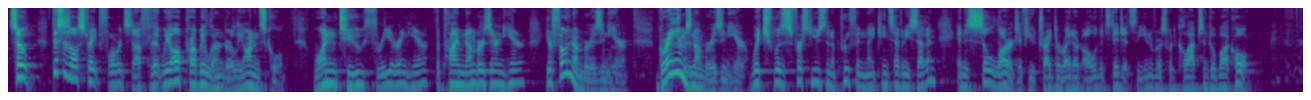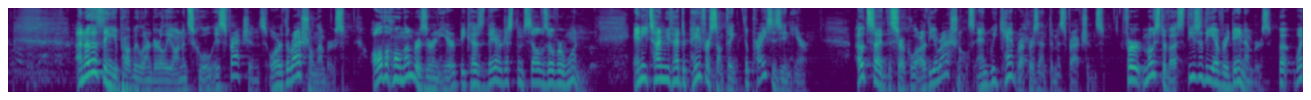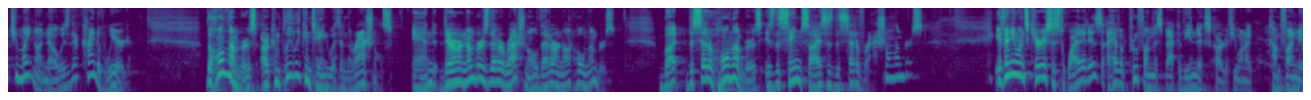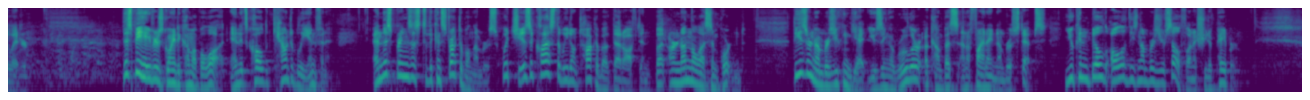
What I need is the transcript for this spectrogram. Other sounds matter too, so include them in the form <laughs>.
So, this is all straightforward stuff that we all probably learned early on in school. One, two, three are in here. The prime numbers are in here. Your phone number is in here. Graham's number is in here, which was first used in a proof in 1977 and is so large if you tried to write out all of its digits, the universe would collapse into a black hole. Another thing you probably learned early on in school is fractions, or the rational numbers. All the whole numbers are in here because they are just themselves over 1. Anytime you've had to pay for something, the price is in here. Outside the circle are the irrationals, and we can't represent them as fractions. For most of us, these are the everyday numbers, but what you might not know is they're kind of weird. The whole numbers are completely contained within the rationals, and there are numbers that are rational that are not whole numbers. But the set of whole numbers is the same size as the set of rational numbers. If anyone's curious as to why that is, I have a proof on this back of the index card if you want to come find me later. This behavior is going to come up a lot, and it's called countably infinite. And this brings us to the constructible numbers, which is a class that we don't talk about that often, but are nonetheless important. These are numbers you can get using a ruler, a compass, and a finite number of steps. You can build all of these numbers yourself on a sheet of paper.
